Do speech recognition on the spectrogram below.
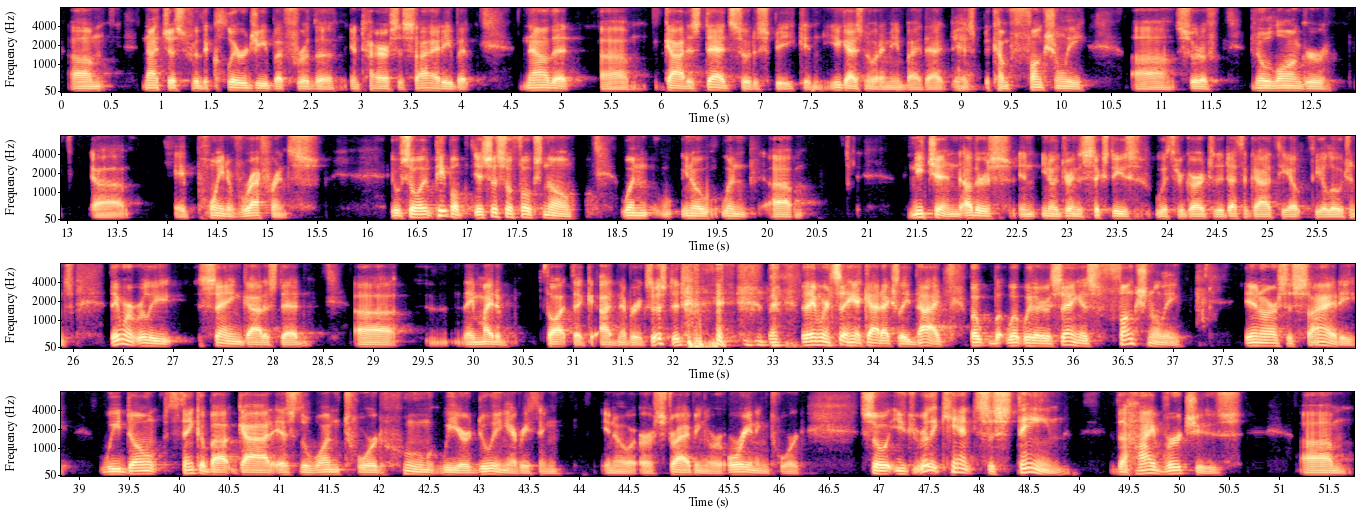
Um, not just for the clergy, but for the entire society. But now that um, God is dead, so to speak, and you guys know what I mean by that, yeah. has become functionally uh, sort of no longer uh, a point of reference. So people, it's just so folks know when you know when um, Nietzsche and others in you know during the '60s, with regard to the death of God, the theologians, they weren't really saying God is dead. Uh, they might have thought that God never existed. they weren't saying that God actually died. But, but what they were saying is functionally in our society, we don't think about God as the one toward whom we are doing everything, you know, are striving or orienting toward. So you really can't sustain the high virtues, um,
